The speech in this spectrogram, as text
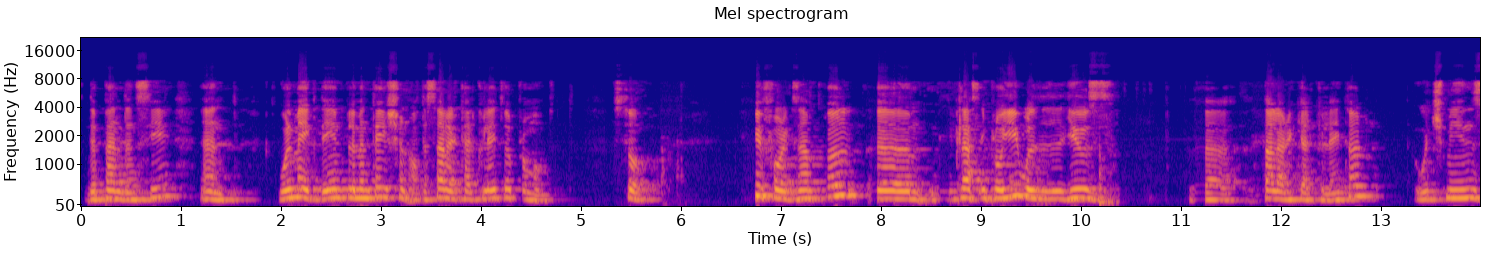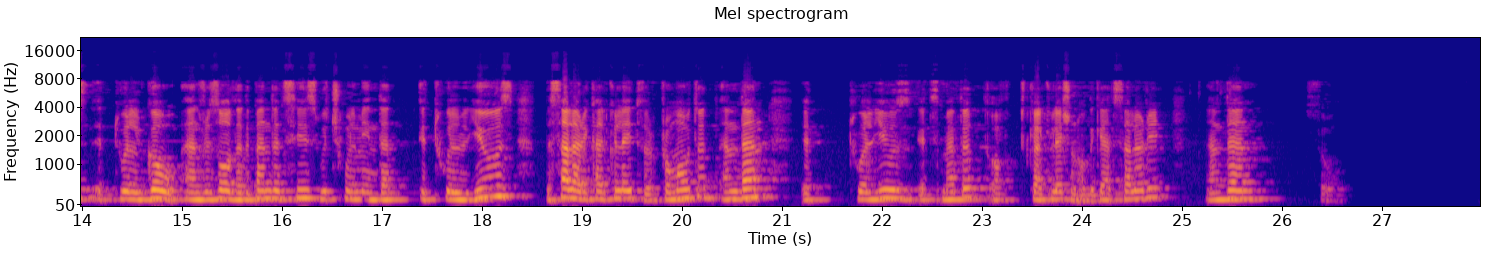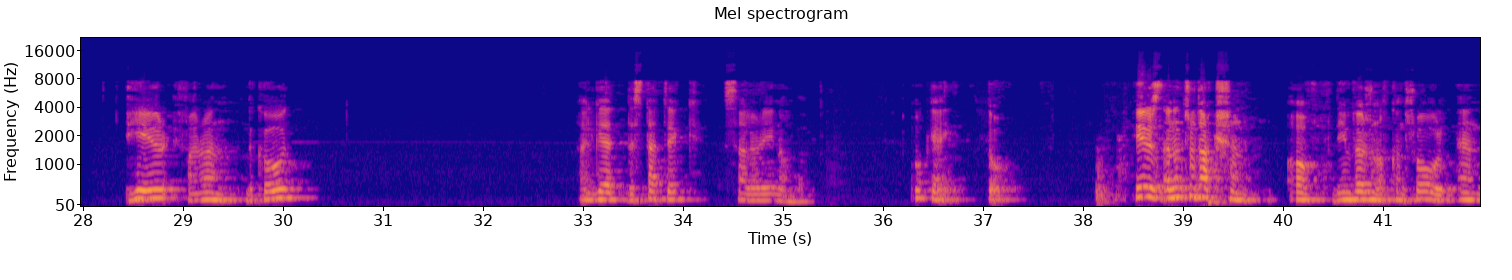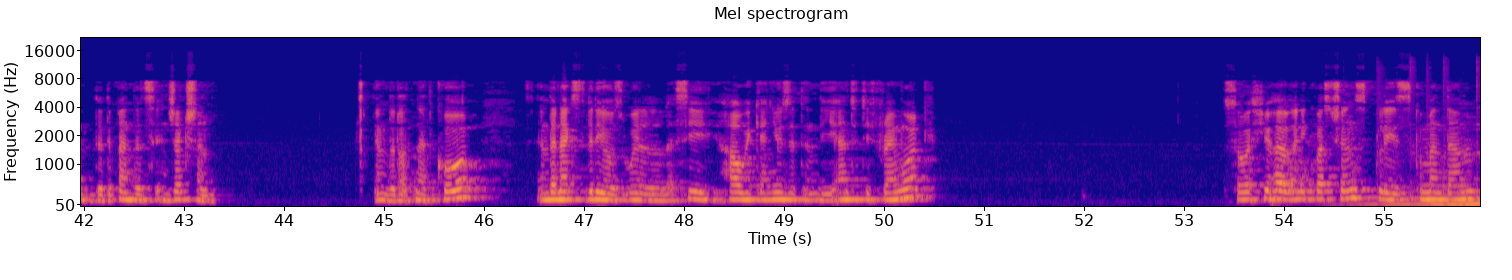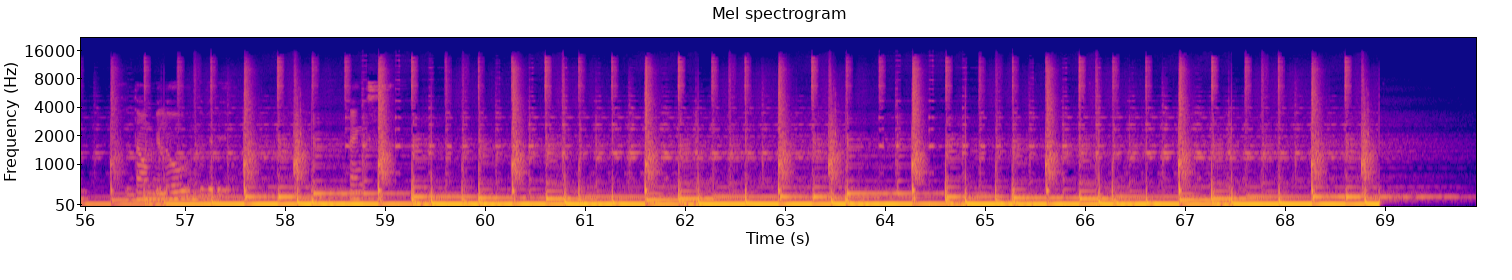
dependency and will make the implementation of the salary calculator promoted. So here, for example, um, the class employee will use the salary calculator, which means it will go and resolve the dependencies, which will mean that it will use the salary calculator promoted, and then it will use its method of calculation of the get salary and then so here if I run the code I'll get the static salary number. Okay so here's an introduction of the inversion of control and the dependency injection in the .NET Core in the next videos we'll see how we can use it in the entity framework so if you have any questions, please comment them down below the video. Thanks.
